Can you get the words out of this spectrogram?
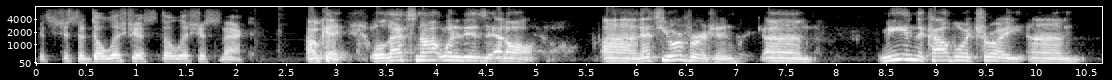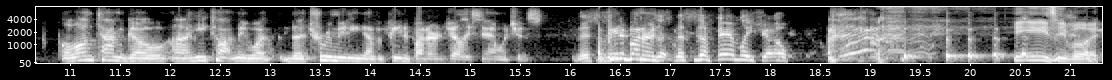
it's just a delicious, delicious snack. Okay. Well, that's not what it is at all. Uh, that's your version. Um, me and the cowboy Troy, um, a long time ago, uh, he taught me what the true meaning of a peanut butter and jelly sandwich is. This A is peanut butter- This is a, this is a family show. Easy boy.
